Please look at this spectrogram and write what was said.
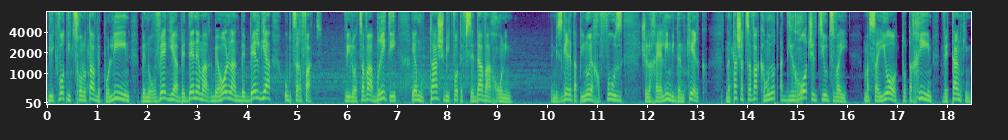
בעקבות ניצחונותיו בפולין, בנורבגיה, בדנמרק, בהולנד, בבלגיה ובצרפת. ואילו הצבא הבריטי היה מותש בעקבות הפסדיו האחרונים. במסגרת הפינוי החפוז של החיילים מדנקרק, נטש הצבא כמויות אדירות של ציוד צבאי, משאיות, תותחים וטנקים,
